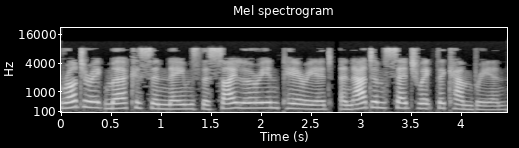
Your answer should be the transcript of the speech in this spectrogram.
Roderick Murchison names the Silurian period, and Adam Sedgwick the Cambrian.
